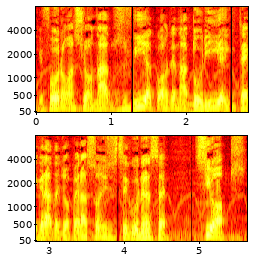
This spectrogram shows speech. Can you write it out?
que foram acionados via Coordenadoria Integrada de Operações de Segurança CIOPS.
